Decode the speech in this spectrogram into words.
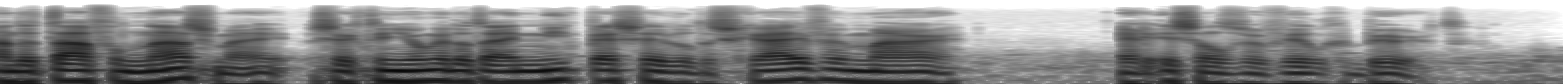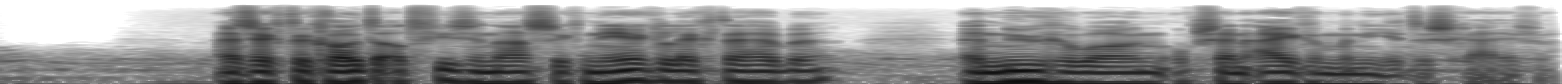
Aan de tafel naast mij zegt een jongen dat hij niet per se wilde schrijven, maar er is al zoveel gebeurd. Hij zegt de grote adviezen naast zich neergelegd te hebben en nu gewoon op zijn eigen manier te schrijven.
